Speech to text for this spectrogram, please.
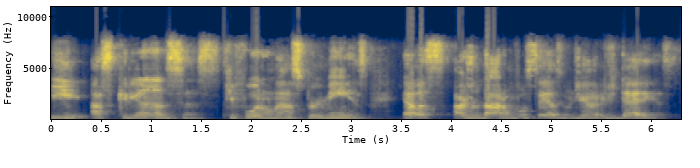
que as crianças que foram nas turminhas, elas ajudaram vocês no diário de ideias?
